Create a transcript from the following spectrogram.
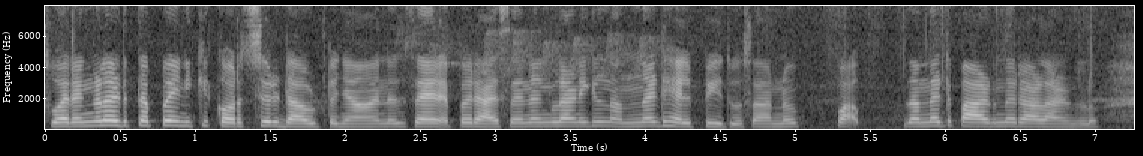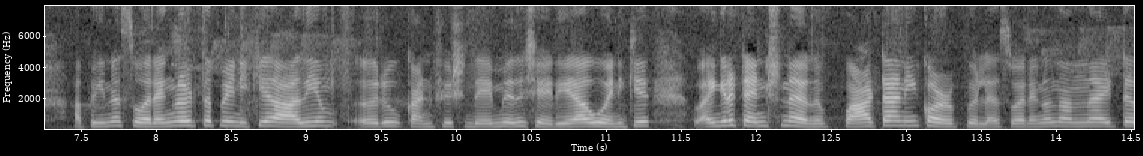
സ്വരങ്ങൾ എടുത്തപ്പോൾ എനിക്ക് കുറച്ചൊരു ഡൗട്ട് ഞാൻ ഇപ്പോൾ രാജസേനങ്ങളാണെങ്കിൽ നന്നായിട്ട് ഹെൽപ്പ് ചെയ്തു. സാറിന് നന്നായിട്ട് പാടുന്ന ഒരാളാണല്ലോ. അപ്പോൾ ഇങ്ങനെ സ്വരങ്ങൾ എടുത്തപ്പോൾ എനിക്ക് ആദ്യം ഒരു കൺഫ്യൂഷൻ ദൈവം ഇത് ശരിയാവുമോ എനിക്ക് ഭയങ്കര ടെൻഷനായിരുന്നു പാട്ടാണെങ്കിൽ കുഴപ്പമില്ല. സ്വരങ്ങൾ നന്നായിട്ട്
